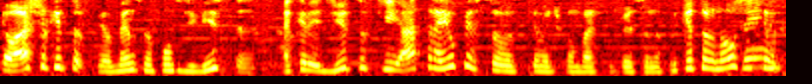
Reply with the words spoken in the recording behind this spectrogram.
Eu acho que, tu, pelo menos do meu ponto de vista, acredito que atraiu pessoas o sistema de combate do Persona, porque tornou o Sim, sistema de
